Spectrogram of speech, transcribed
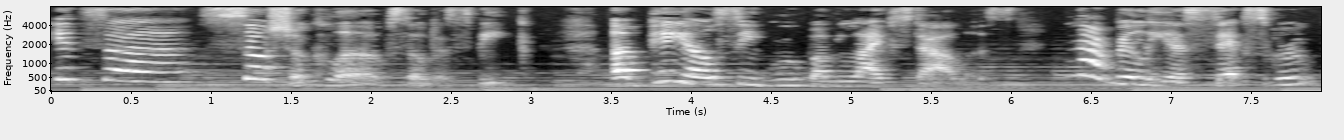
It's a social club, so to speak, a POC group of lifestylers. Not really a sex group,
